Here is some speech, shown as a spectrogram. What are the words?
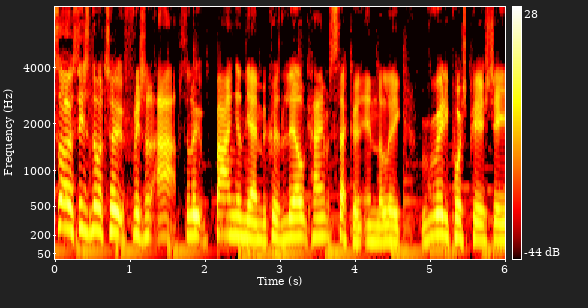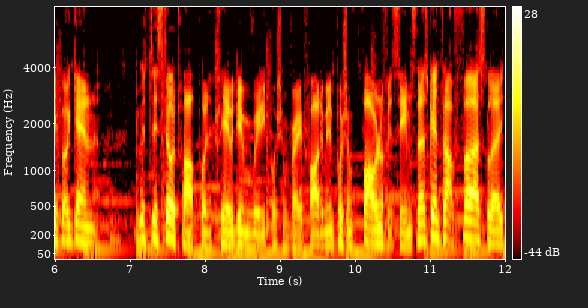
So, season number two finished an absolute bang in the end because Lille came second in the league. We really pushed PSG, but again, it was still 12 points clear. We didn't really push them very far. We didn't push them far enough, it seems. So, let's get into that firstly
